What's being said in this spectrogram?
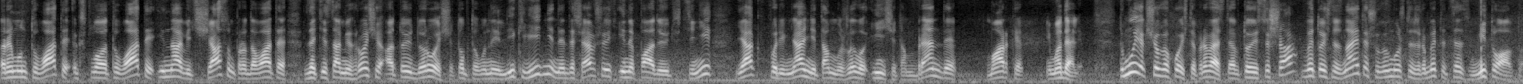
ремонтувати, експлуатувати і навіть з часом продавати за ті самі гроші, а то й дорожче. Тобто вони ліквідні, не дешевшують і не падають в ціні, як в порівнянні там, можливо, інші там бренди, марки і моделі. Тому, якщо ви хочете привезти авто із США, ви точно знаєте, що ви можете зробити це з Мітоавто.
